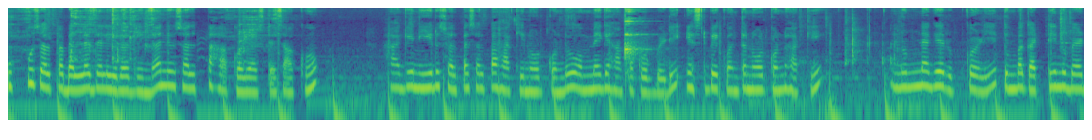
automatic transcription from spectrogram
ಉಪ್ಪು ಸ್ವಲ್ಪ ಬೆಲ್ಲದಲ್ಲಿ ಇರೋದ್ರಿಂದ ನೀವು ಸ್ವಲ್ಪ ಹಾಕ್ಕೊಳ್ಳಿ ಅಷ್ಟೇ ಸಾಕು. ಹಾಗೆ ನೀರು ಸ್ವಲ್ಪ ಸ್ವಲ್ಪ ಹಾಕಿ ನೋಡಿಕೊಂಡು ಒಮ್ಮೆಗೆ ಹಾಕಕ್ಕೆ ಹೋಗಬೇಡಿ. ಎಷ್ಟು ಬೇಕು ಅಂತ ನೋಡಿಕೊಂಡು ಹಾಕಿ. ನುಣ್ಣಗೆ ರುಬ್ಕೊಳ್ಳಿ. ತುಂಬ ಗಟ್ಟಿನೂ ಬೇಡ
